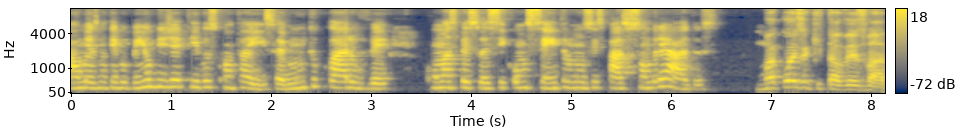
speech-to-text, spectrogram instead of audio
ao mesmo tempo bem objetivos quanto a isso. É muito claro ver como as pessoas se concentram nos espaços sombreados. Uma coisa que talvez vá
